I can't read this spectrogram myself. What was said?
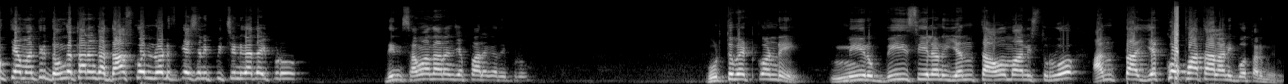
ముఖ్యమంత్రి దొంగతనంగా దాచుకొని నోటిఫికేషన్ ఇప్పించిండు కదా ఇప్పుడు. దీనికి సమాధానం చెప్పాలి కదా ఇప్పుడు. గుర్తుపెట్టుకోండి మీరు బీసీలను ఎంత అవమానిస్తుర్రో అంత ఎక్కువ పాతాలని పోతారు మీరు.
